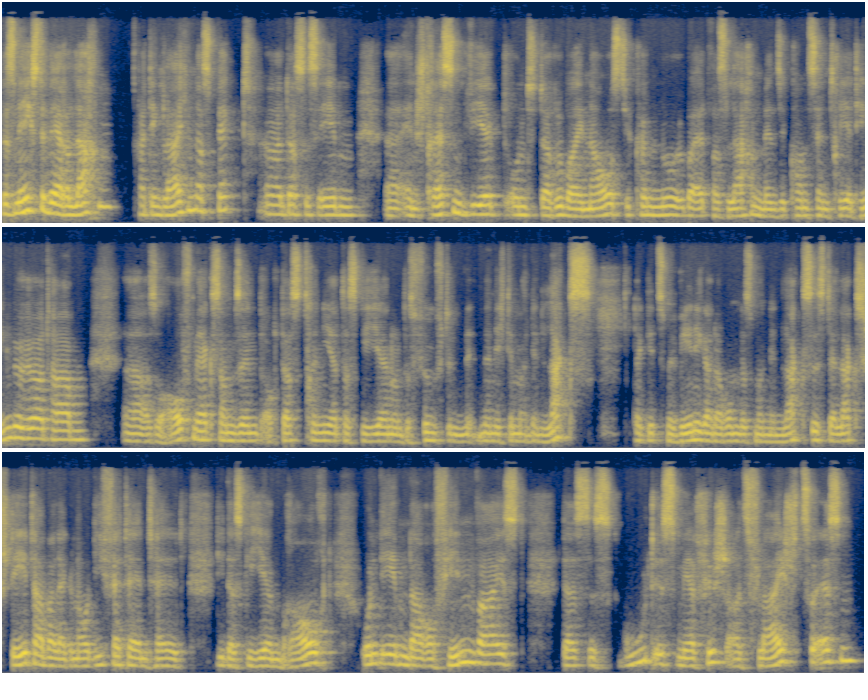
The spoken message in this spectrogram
Das nächste wäre Lachen, hat den gleichen Aspekt, äh, dass es eben äh, entstressend wirkt und darüber hinaus, Sie können nur über etwas lachen, wenn Sie konzentriert hingehört haben, äh, also aufmerksam sind. Auch das trainiert das Gehirn. Und das fünfte nenne ich immer den Lachs. Da geht es mir weniger darum, dass man den Lachs ist. Der Lachs steht da, weil er genau die Fette enthält, die das Gehirn braucht und eben darauf hinweist, dass es gut ist, mehr Fisch als Fleisch zu essen.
